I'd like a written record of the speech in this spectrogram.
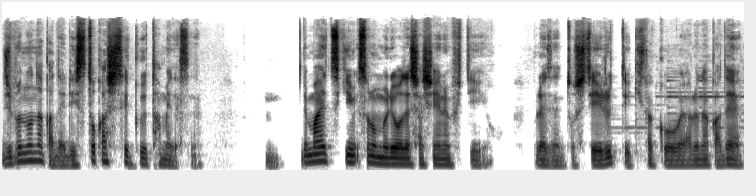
自分の中でリスト化していくためですね。うん、で毎月その無料で写真 NFT をプレゼントしているっていう企画をやる中で、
